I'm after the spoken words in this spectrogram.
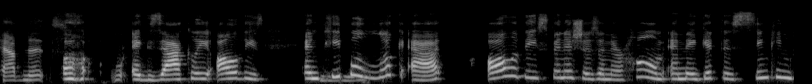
cabinets. Oh, exactly. All of these, and people mm-hmm. look at all of these finishes in their home and they get this sinking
